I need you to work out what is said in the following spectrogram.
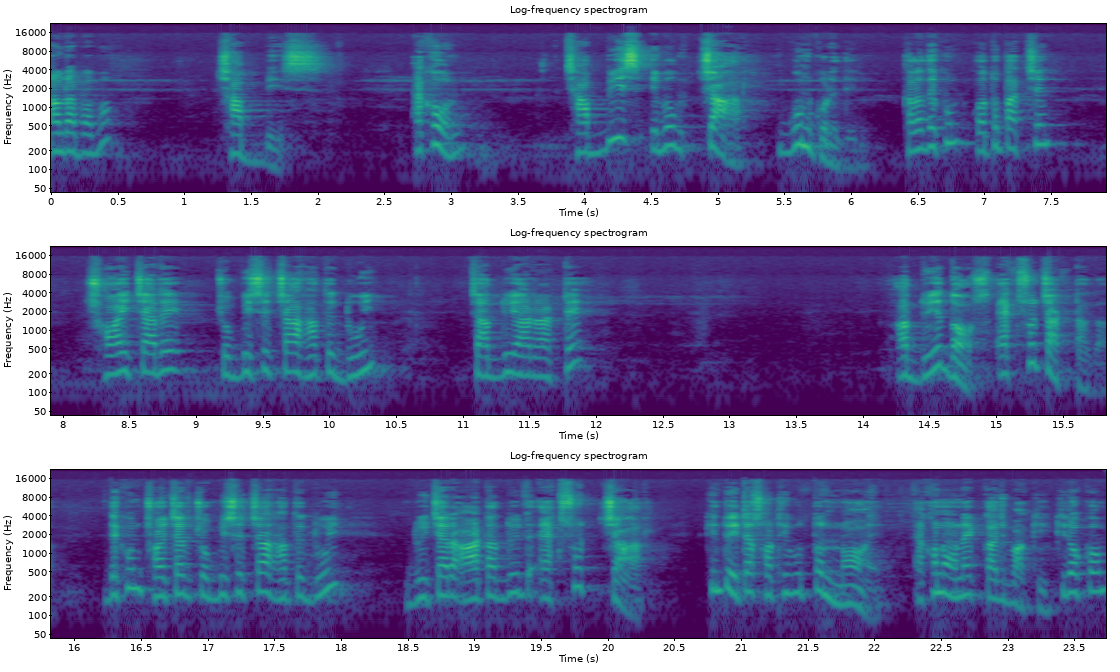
আমরা পাবো ছাব্বিশ। এখন ছাব্বিশ এবং চার গুণ করে দিন, তাহলে দেখুন কত পাচ্ছেন? ছয় চারে চব্বিশে চার, হাতে দুই, চার দুই আর আটে আর দুইয়ে দশ, একশো চার টাকা। দেখুন, ছয় চার চব্বিশে চার, হাতে দুই দুই চার আট আর দুই, একশো চার। কিন্তু এটা সঠিক উত্তর নয়। এখন অনেক কাজ বাকি। কীরকম?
